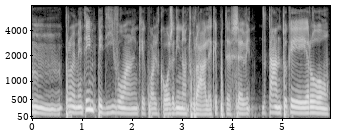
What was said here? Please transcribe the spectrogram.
mm, probabilmente impedivo anche qualcosa di naturale che potesse, tanto che ero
